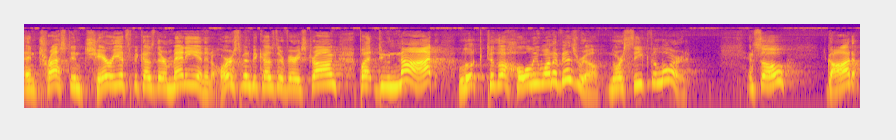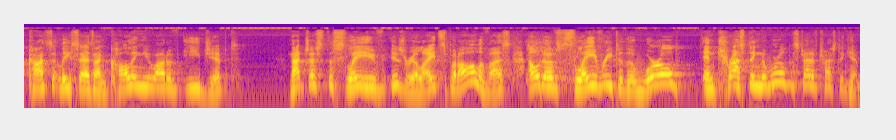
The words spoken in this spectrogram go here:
and trust in chariots because they're many and in horsemen because they're very strong, but do not look to the Holy One of Israel, nor seek the Lord. And so, God constantly says, I'm calling you out of Egypt not just the slave Israelites, but all of us out of slavery to the world and trusting the world instead of trusting Him.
